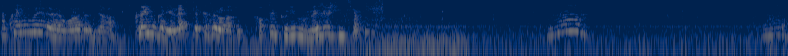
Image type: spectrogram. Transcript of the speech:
아 크림 브릴레를 뭐라 그러는지 알아? 그림 그릴래? 이렇게 들어가지고 갑자기 그림을 왜 그리지? 음. 음.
